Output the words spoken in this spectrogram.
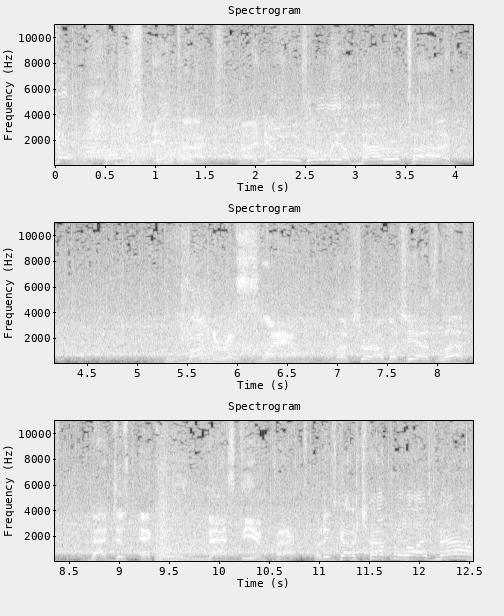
Go. Harsh impact. I knew it was only a matter of time. Thunderous slam. I'm not sure how much he has left, That just echoed nasty impact. but he's got to capitalize now.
